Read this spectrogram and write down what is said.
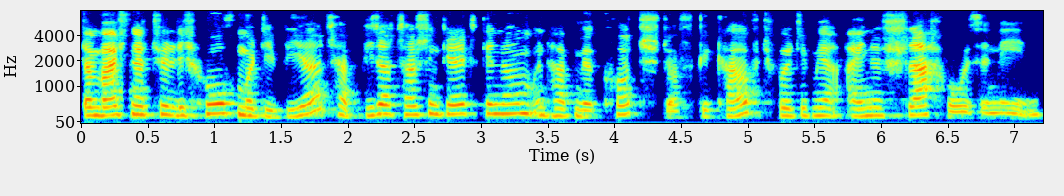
Dann war ich natürlich hoch motiviert, habe wieder Taschengeld genommen und habe mir Kurzstoff gekauft. Wollte mir eine Schlaghose nähen.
